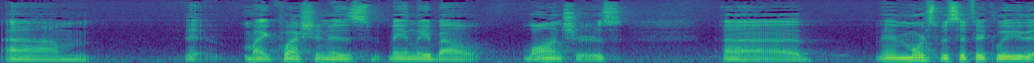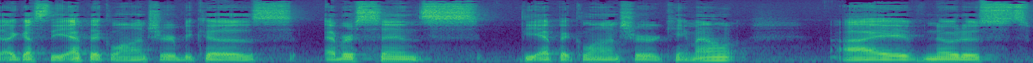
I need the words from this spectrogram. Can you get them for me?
Um, th- my question is mainly about launchers, uh, and more specifically, I guess the Epic launcher, because ever since the Epic launcher came out, I've noticed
